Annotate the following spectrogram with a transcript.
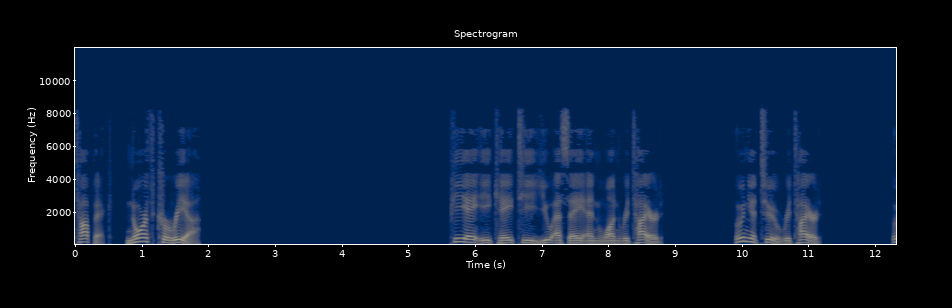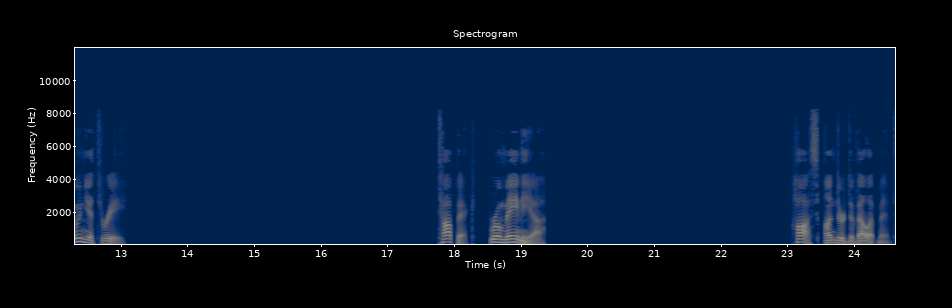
Topic: North Korea. PAEKTUSAN-1 retired. Unha 2 retired. Unha 3. Topic: Romania. Haas, under development.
